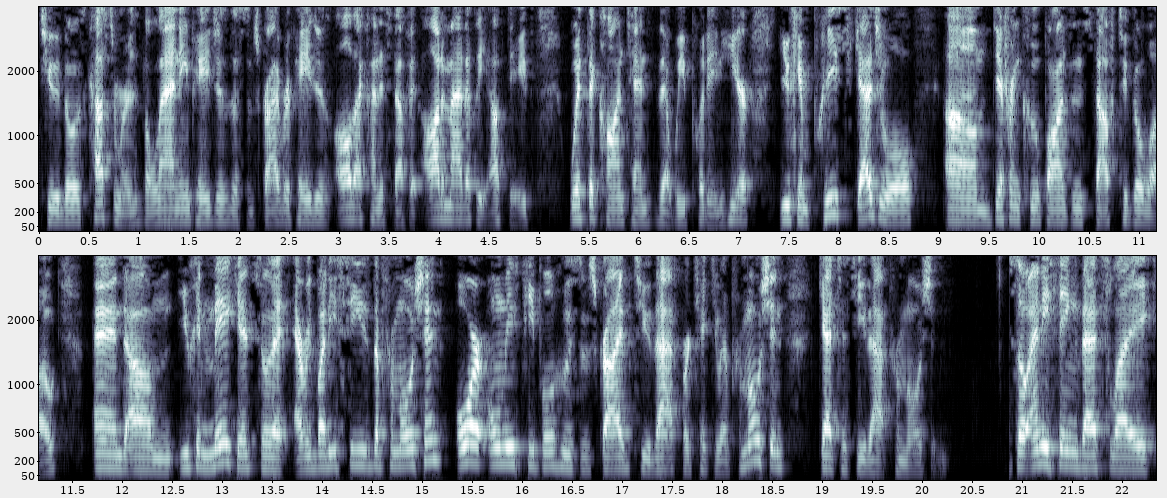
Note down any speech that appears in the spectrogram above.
to those customers, the landing pages, the subscriber pages, all that kind of stuff. It automatically updates with the content that we put in here. You can pre-schedule um, different coupons and stuff to go out. And um, you can make it so that everybody sees the promotion, or only people who subscribe to that particular promotion get to see that promotion. So anything that's like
